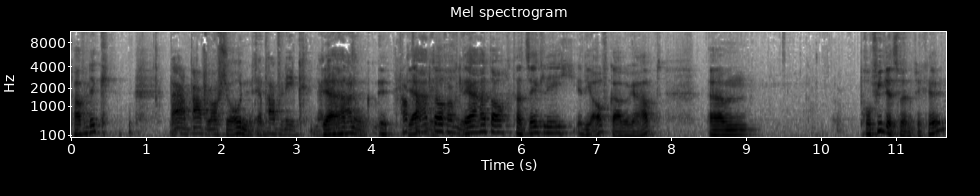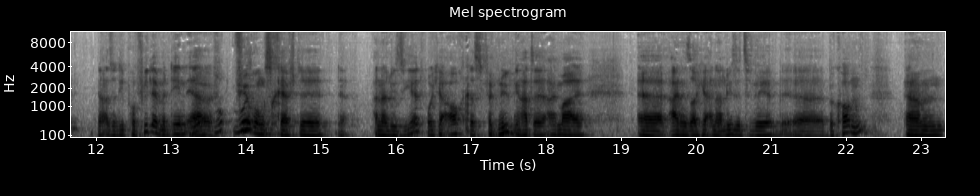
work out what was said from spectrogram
Pavlik, Ja, Pavlov schon, der Pavlik. Na, der keine hat, Ahnung. äh, Pa- der, Pavlik, hat doch, Pavlik. der hat doch tatsächlich die Aufgabe gehabt, ähm, Profile zu entwickeln. Ja, also die Profile, mit denen er Wo- wo- Führungskräfte analysiert, wo ich ja auch das Vergnügen hatte, einmal äh, eine solche Analyse zu äh, bekommen. Ähm,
